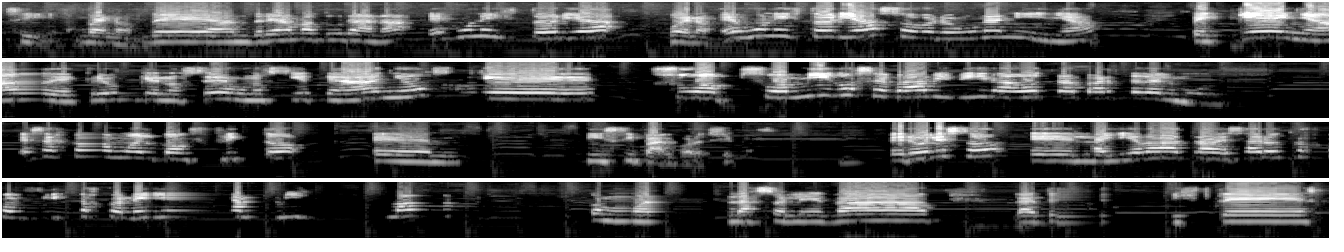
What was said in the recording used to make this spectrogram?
Sí, bueno, de Andrea Maturana. Es una historia, bueno, es una historia sobre una niña pequeña, de creo que no sé, unos siete años, que su, su amigo se va a vivir a otra parte del mundo. Ese es como el conflicto eh, principal, por decirlo así. Pero eso eh, la lleva a atravesar otros conflictos con ella misma, como la soledad, la tristeza,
